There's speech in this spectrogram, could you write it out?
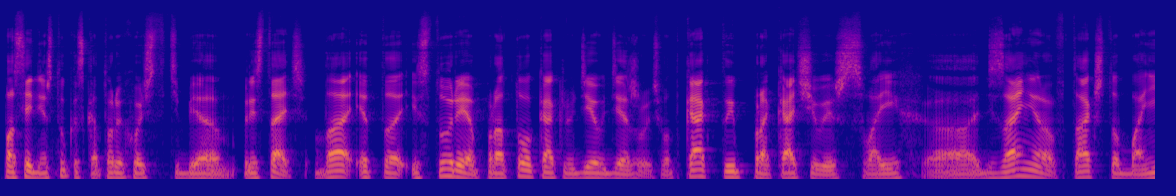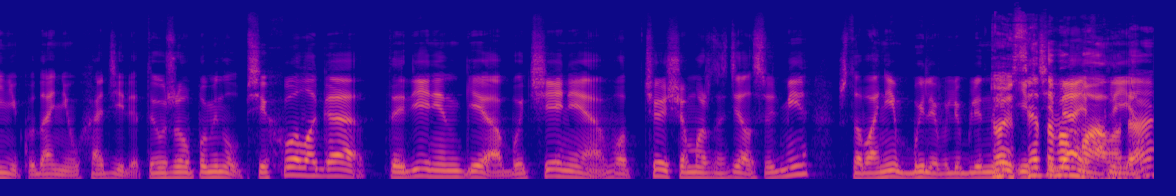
последняя штука, с которой хочется тебе пристать, да, это история про то, как людей удерживать. Вот как ты прокачиваешь своих э, дизайнеров так, чтобы они никуда не уходили. Ты уже упомянул психолога, тренинги, обучение. Вот что еще можно сделать с людьми, чтобы они были влюблены То есть и в этого тебя, и в мало, да?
